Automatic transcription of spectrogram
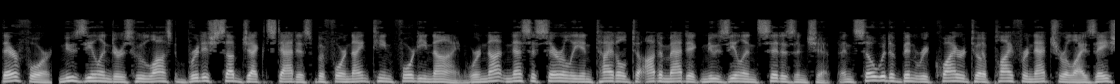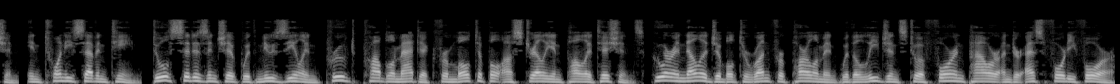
therefore, New Zealanders who lost British subject status before 1949 were not necessarily entitled to automatic New Zealand citizenship and so would have been required to apply for naturalisation. In 2017, dual citizenship with New Zealand proved problematic for multiple Australian politicians, who are ineligible to run for Parliament with allegiance to a foreign power under S44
